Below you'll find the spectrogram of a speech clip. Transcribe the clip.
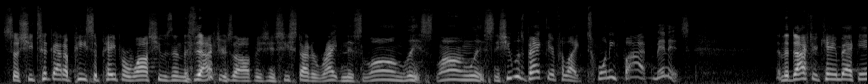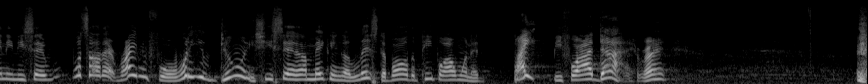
So she took out a piece of paper while she was in the doctor's office, and she started writing this long list, long list. And she was back there for like 25 minutes. And the doctor came back in and he said, What's all that writing for? What are you doing? She said, I'm making a list of all the people I want to bite before I die, right?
